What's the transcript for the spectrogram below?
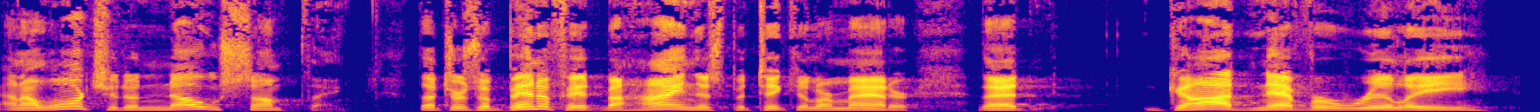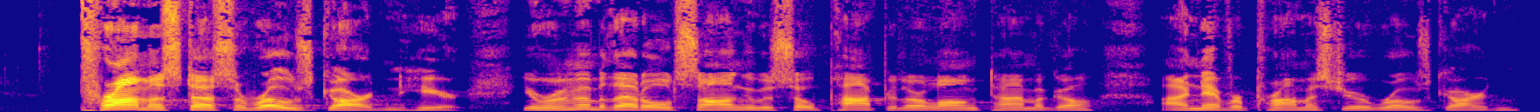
and I want you to know something that there's a benefit behind this particular matter, that God never really promised us a rose garden here. You remember that old song? It was so popular a long time ago. I never promised you a rose garden.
